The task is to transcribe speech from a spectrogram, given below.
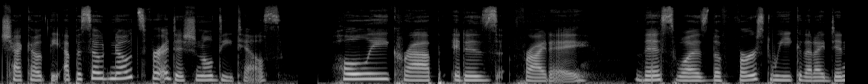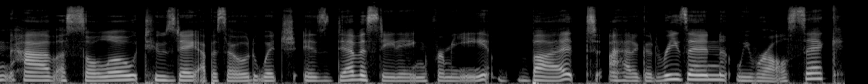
Check out the episode notes for additional details. Holy crap, it is Friday. This was the first week that I didn't have a solo Tuesday episode, which is devastating for me, but I had a good reason. We were all sick,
